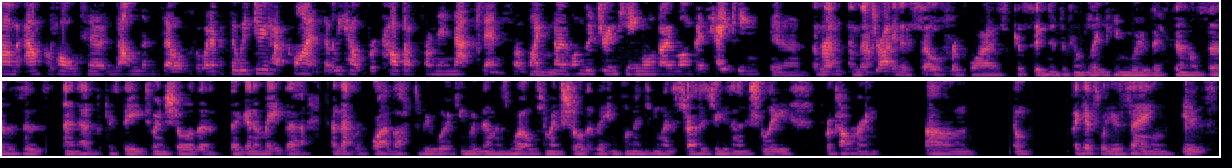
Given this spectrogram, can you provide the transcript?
um, alcohol to numb themselves or whatever. So we do have clients that we help recover from in that sense of like mm. no longer drinking or no longer taking. Yeah, and that, um, and that drugs. in itself requires a significant linking with external services and advocacy to ensure that they're going to meet that. And that requires us to be working with them as well to make sure that they're implementing those strategies and actually recovering. Um, and I guess what you're saying is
